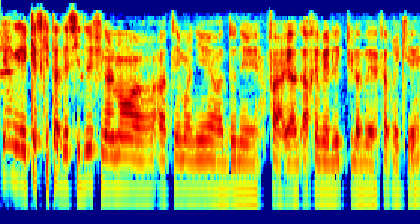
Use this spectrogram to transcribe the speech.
Et qu'est-ce qui t'a décidé finalement à, témoigner, à donner, enfin à, révéler que tu l'avais fabriqué?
